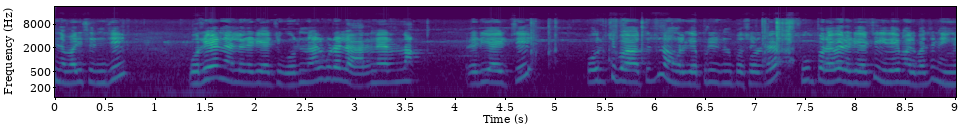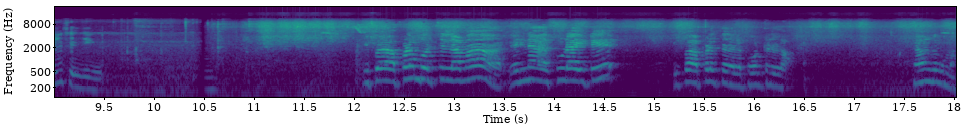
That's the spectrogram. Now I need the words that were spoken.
இந்த மாதிரி செஞ்சு ஒரே நாளில் ரெடி ஆகிடுச்சு ஒரு நாள் கூட இல்லை அரை நேரம் தான். ரெடி ஆகிடுச்சு பொறிச்சு பார்த்துட்டு நான் உங்களுக்கு எப்படி இருக்குன்னு இப்போ சொல்கிறேன் சூப்பராகவே ரெடி ஆகிடுச்சு இதே மாதிரி பார்த்து நீங்களும் செஞ்சீங்க. இப்போ அப்பளம் பொரிச்சிடலாமா எண்ணெய் சூடாயிட்டு இப்போ அப்பளத்தை அதில் போட்டுடலாம். நவந்துக்குமா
